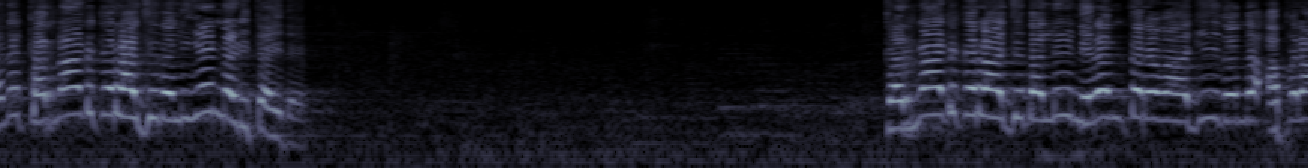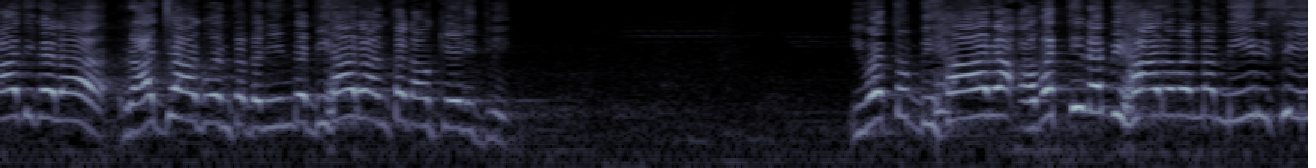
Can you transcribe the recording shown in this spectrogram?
ಅಂದ್ರೆ ಕರ್ನಾಟಕ ರಾಜ್ಯದಲ್ಲಿ ಏನು ನಡೀತಾ ಇದೆ? ಕರ್ನಾಟಕ ರಾಜ್ಯದಲ್ಲಿ ನಿರಂತರವಾಗಿ ಇದೊಂದು ಅಪರಾಧಿಗಳ ರಾಜ್ಯ ಆಗುವಂಥದ್ದನ್ನು ಹಿಂದೆ ಬಿಹಾರ ಅಂತ ನಾವು ಕೇಳಿದ್ವಿ. ಇವತ್ತು ಬಿಹಾರ, ಅವತ್ತಿನ ಬಿಹಾರವನ್ನ ಮೀರಿಸಿ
